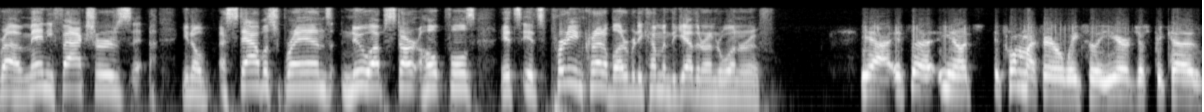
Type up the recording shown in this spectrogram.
uh, manufacturers, you know, established brands, new upstart hopefuls. It's it's pretty incredible. Everybody coming together under one roof. Yeah, it's a you know it's it's one of my favorite weeks of the year just because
